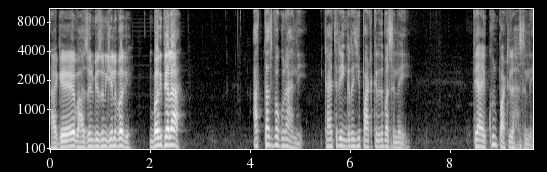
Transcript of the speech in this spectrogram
अगे भाजून भिजून गेलं बघ. बघ त्याला. आत्ताच बघून आली. काहीतरी इंग्रजी पाठ करीत बसलंय ते ऐकून पाटील हसले.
